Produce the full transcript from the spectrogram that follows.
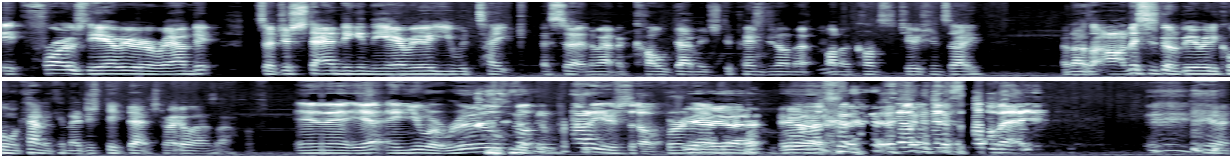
it froze the area around it. So just standing in the area, you would take a certain amount of cold damage depending on a mm-hmm. on a Constitution save. And I was like, oh, this is going to be a really cool mechanic, and they just did that straight away. I was like, And then yeah, and you were real fucking proud of yourself, weren't yeah, you? yeah, yeah, that. yeah.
